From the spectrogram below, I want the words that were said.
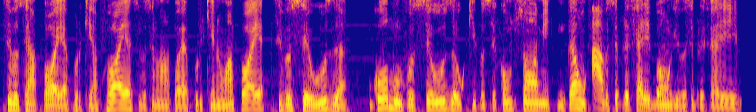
Se você apoia, porque apoia. Se você não apoia, porque não apoia. Se você usa como você usa, o que você consome. Então, ah, você prefere bong, você prefere,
